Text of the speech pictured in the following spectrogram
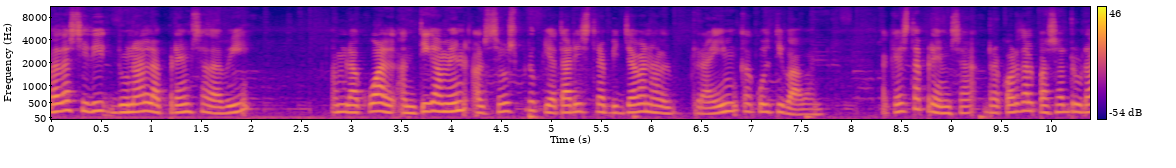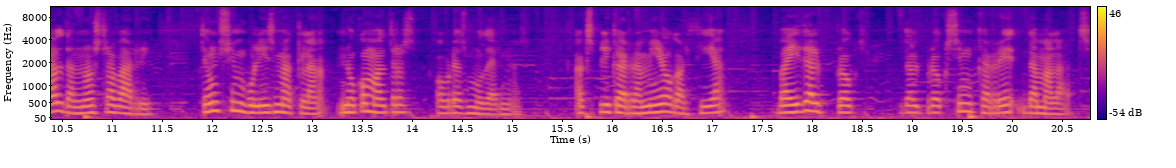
va decidir donar la premsa de vi amb la qual antigament els seus propietaris trepitjaven el raïm que cultivaven. Aquesta premsa recorda el passat rural del nostre barri. Té un simbolisme clar, no com altres obres modernes. Explica Ramiro García, veí del, prox del pròxim carrer de Malats.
